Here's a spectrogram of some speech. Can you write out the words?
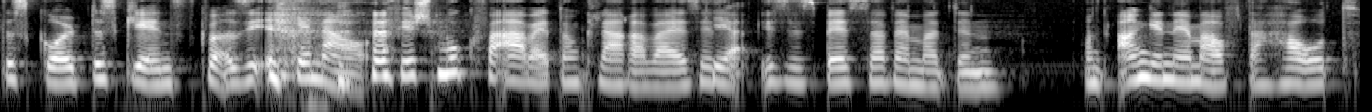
das Gold, das glänzt quasi. Genau, für Schmuckverarbeitung klarerweise ja. ist es besser, wenn man den und angenehmer auf der Haut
